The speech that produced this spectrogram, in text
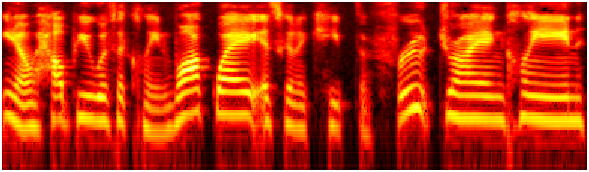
you know, help you with a clean walkway. It's going to keep the fruit dry and clean.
